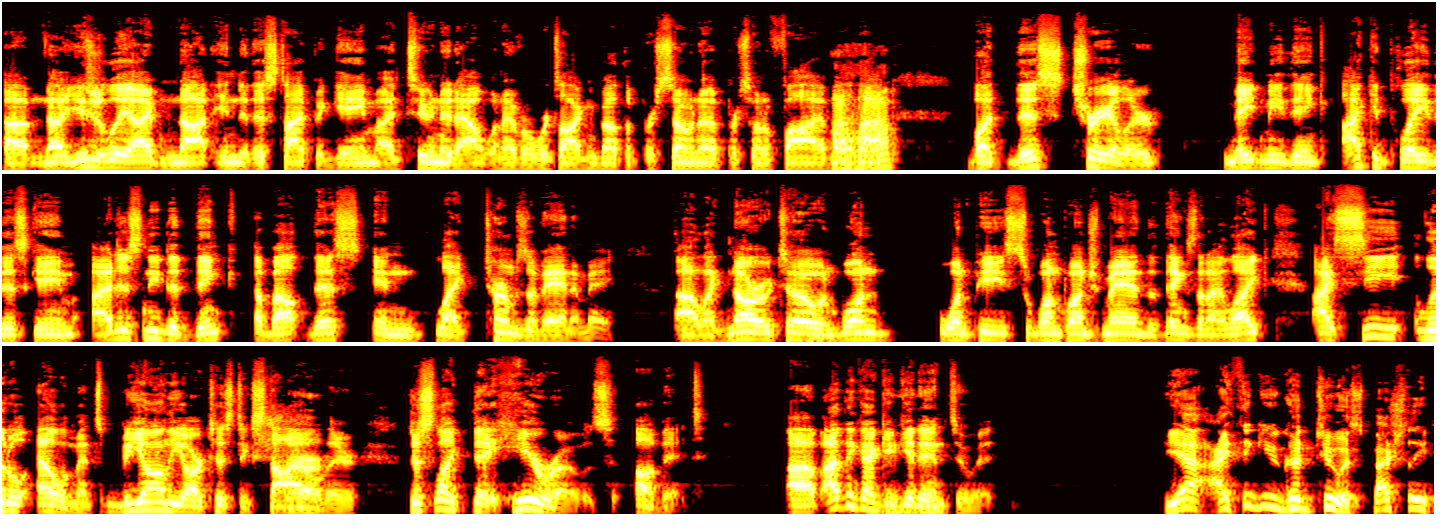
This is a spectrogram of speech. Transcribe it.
Um, now, usually I'm not into this type of game. I tune it out whenever we're talking about the Persona, Persona Five, all uh-huh. that. But this trailer made me think I could play this game. I just need to think about this in like terms of anime, uh, like Naruto mm. and One one Piece, One Punch Man, the things that I like, I see little elements beyond the artistic style sure. there, just like the heroes of it. Uh, I think I could mm-hmm. get into it. Yeah, I think you could too, especially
